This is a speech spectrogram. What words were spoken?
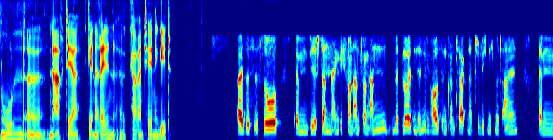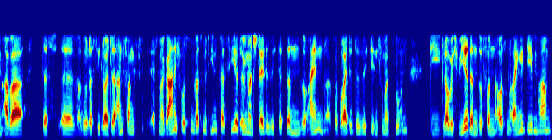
nun äh, nach der generellen äh, Quarantäne geht? Also es ist so, ähm, wir standen eigentlich von Anfang an mit Leuten in dem Haus in Kontakt, natürlich nicht mit allen, ähm, aber das äh, war so, dass die Leute anfangs erstmal gar nicht wussten, was mit ihnen passiert. Irgendwann stellte sich das dann so ein, verbreitete sich die Information, die, glaube ich, wir dann so von außen reingegeben haben.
